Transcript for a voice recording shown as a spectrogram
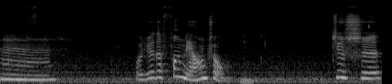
嗯我觉得分两种，嗯就是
